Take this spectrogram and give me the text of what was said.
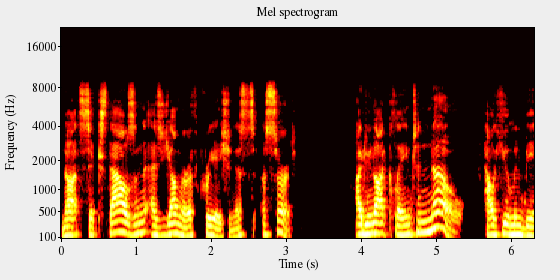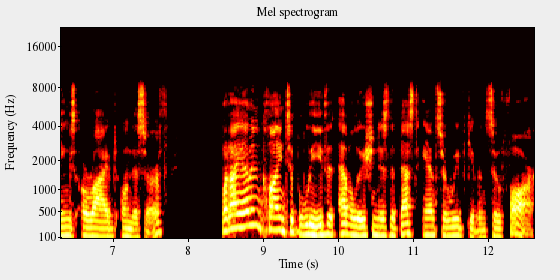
not 6,000 as young Earth creationists assert. I do not claim to know how human beings arrived on this Earth, but I am inclined to believe that evolution is the best answer we've given so far,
